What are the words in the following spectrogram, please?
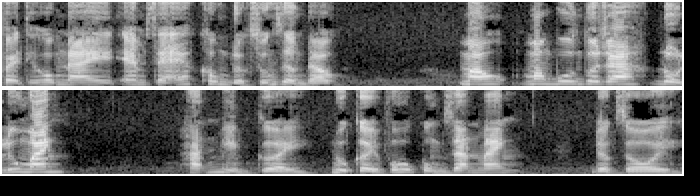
Vậy thì hôm nay em sẽ không được xuống giường đâu. Mau, mong buông tôi ra, đổ lưu manh. Hắn mỉm cười, nụ cười vô cùng gian manh. Được rồi,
